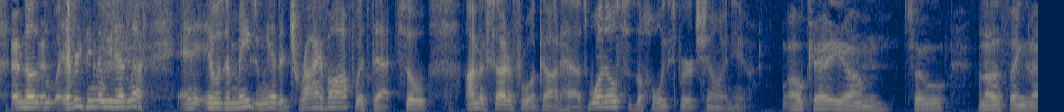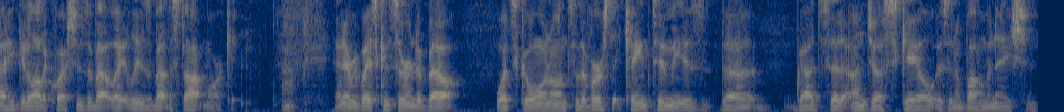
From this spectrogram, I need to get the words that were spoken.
you know everything that we had left, and it, it was amazing. We had to drive off with that. So I'm excited for what God has. What else is the Holy Spirit showing you? Okay, um, so another thing that I get a lot of questions about lately is about the stock market, mm. and everybody's concerned about what's going on. So the verse that came to me is the God said, "An unjust scale is an abomination,"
